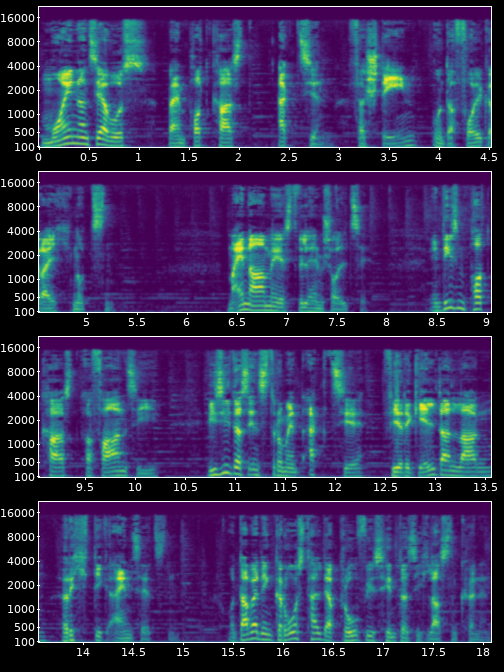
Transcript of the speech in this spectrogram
moin und Servus beim Podcast Aktien verstehen und erfolgreich nutzen. Mein Name ist Wilhelm Scholze. In diesem Podcast erfahren Sie, wie Sie das Instrument Aktie für Ihre Geldanlagen richtig einsetzen und dabei den Großteil der Profis hinter sich lassen können.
